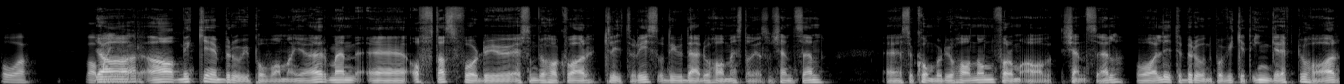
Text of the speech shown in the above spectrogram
på vad man Ja, gör. ja, mycket beror ju på vad man gör, men eh, oftast får du ju, eftersom du har kvar klitoris och det är ju där du har mestadels som känsel, eh, så kommer du ha någon form av känsel och lite beroende på vilket ingrepp du har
